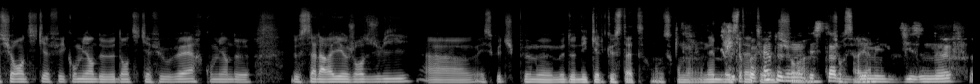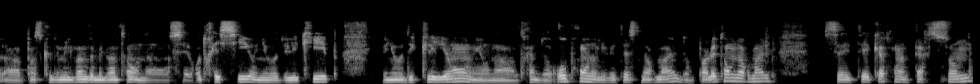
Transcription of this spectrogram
sur Anticafé? Combien d'Anticafé ouverts? Combien de, de salariés aujourd'hui? Est-ce que tu peux me, me, donner quelques stats? Parce qu'on aime les stats. Je préfère te donner des stats 2019 parce que 2020-2021, on, on s'est retréci au niveau de l'équipe, au niveau des clients, et on est en train de reprendre les vitesses normales. Donc par le temps normal, ça a été 80 personnes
